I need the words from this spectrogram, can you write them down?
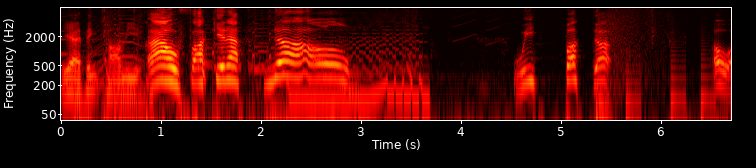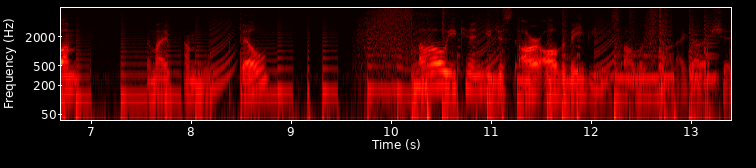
Yeah, I think Tommy. Ow, fucking hell. No! We fucked up. Oh, um, am I? I'm Phil. Oh, you can. You just are all the babies. Oh, come on. I got a shit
